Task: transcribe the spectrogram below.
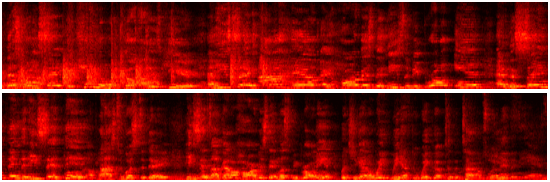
That's what he's saying. The kingdom of God is here. And he's saying, I have a harvest that needs to be brought in. And the same thing that he said then applies to us today. He says, I've got a harvest that must be brought in, but you got to wait. We have to wake up to the times we're living in.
